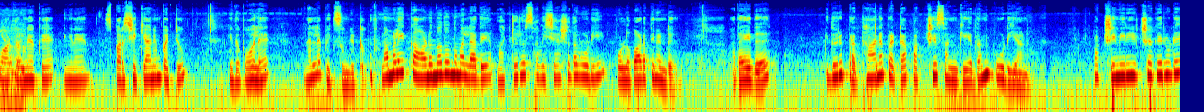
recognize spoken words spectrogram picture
വാട്ടറിനെയൊക്കെ ഇങ്ങനെ സ്പർശിക്കാനും പറ്റും. ഇതുപോലെ നല്ല പിക്സും കിട്ടും. നമ്മൾ ഈ കാണുന്നതൊന്നുമല്ലാതെ മറ്റൊരു സവിശേഷത കൂടി പുള്ളുപാടത്തിനുണ്ട് അതായത് ഇതൊരു പ്രധാനപ്പെട്ട പക്ഷി സങ്കേതം കൂടിയാണ്. പക്ഷി നിരീക്ഷകരുടെ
